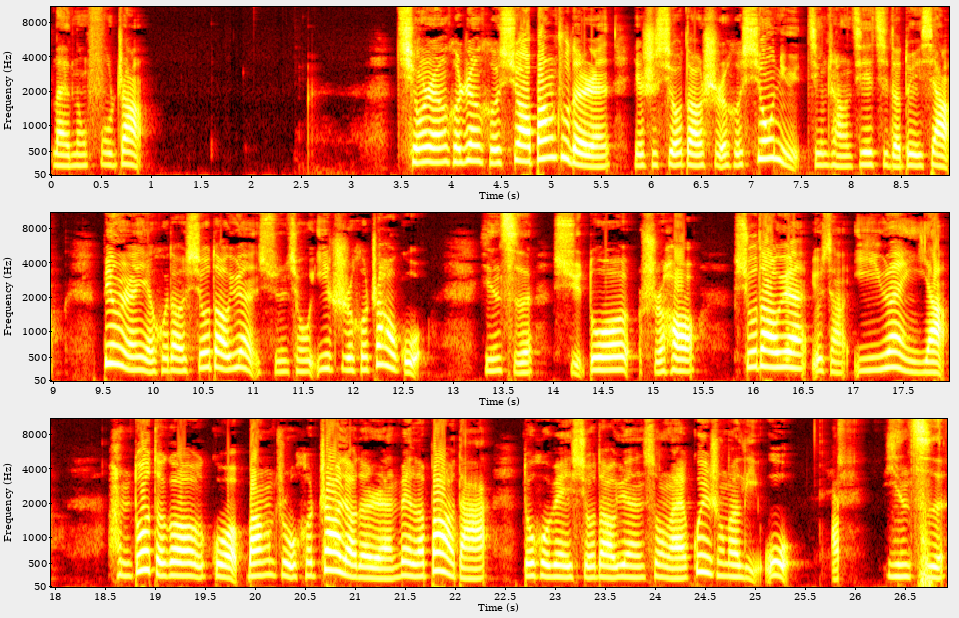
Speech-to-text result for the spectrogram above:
来能付账。穷人和任何需要帮助的人，也是修道士和修女经常接济的对象。病人也会到修道院寻求医治和照顾，因此许多时候修道院又像医院一样，很多得到过帮助和照料的人，为了报答，都会为修道院送来贵重的礼物。因此，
